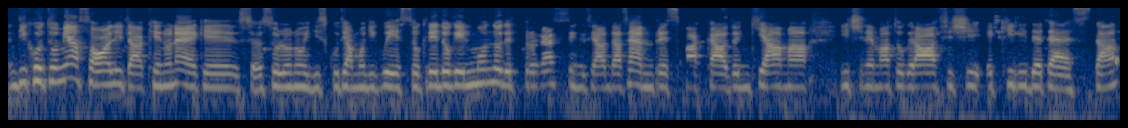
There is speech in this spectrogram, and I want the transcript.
dicotomia solita che non è che solo noi discutiamo di questo, credo che il mondo del pro wrestling sia da sempre spaccato in chi ama i cinematografici e chi li detesta.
